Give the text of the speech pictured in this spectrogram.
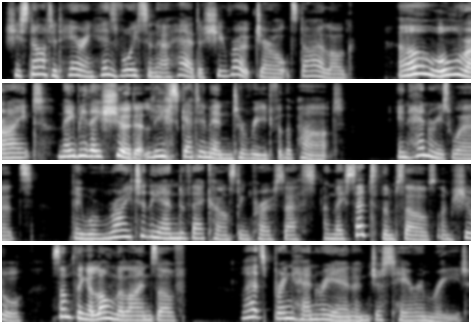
She started hearing his voice in her head as she wrote Geralt's dialogue. Oh, all right, maybe they should at least get him in to read for the part. In Henry's words, they were right at the end of their casting process, and they said to themselves, I'm sure, something along the lines of, let's bring Henry in and just hear him read.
